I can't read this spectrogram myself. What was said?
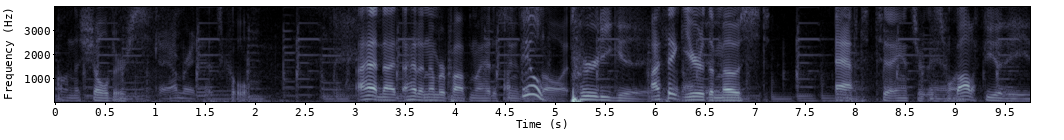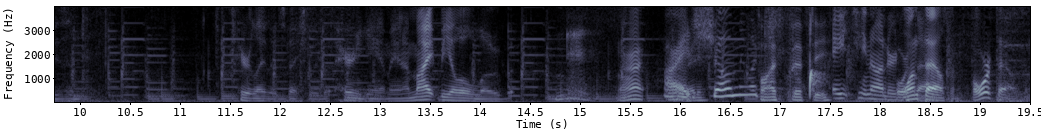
on the shoulders. Okay, I'm ready. That's cool. I had I had a number pop in my head as soon I as I saw it. pretty good. I think you're the most apt to answer this Yeah, I one. bought a few of these and here lately, especially. But Harry Gant, man, I might be a little low, but All right. All right, Ready? show me what. Five fifty. Eighteen hundred. One thousand. Four thousand.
